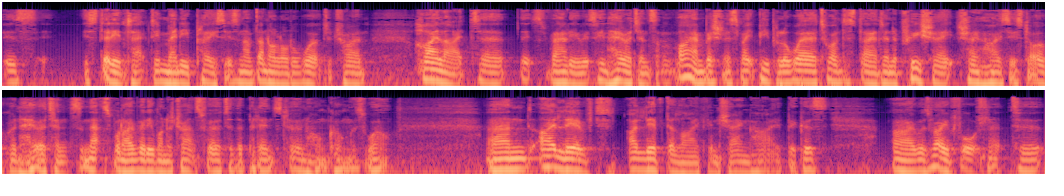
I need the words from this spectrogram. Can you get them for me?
is is still intact in many places, and I've done a lot of work to try and highlight uh, its value, its inheritance. My ambition is to make people aware, to understand and appreciate Shanghai's historical inheritance, and that's what I really want to transfer to the peninsula and Hong Kong as well. And I lived, I lived a life in Shanghai because I was very fortunate to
